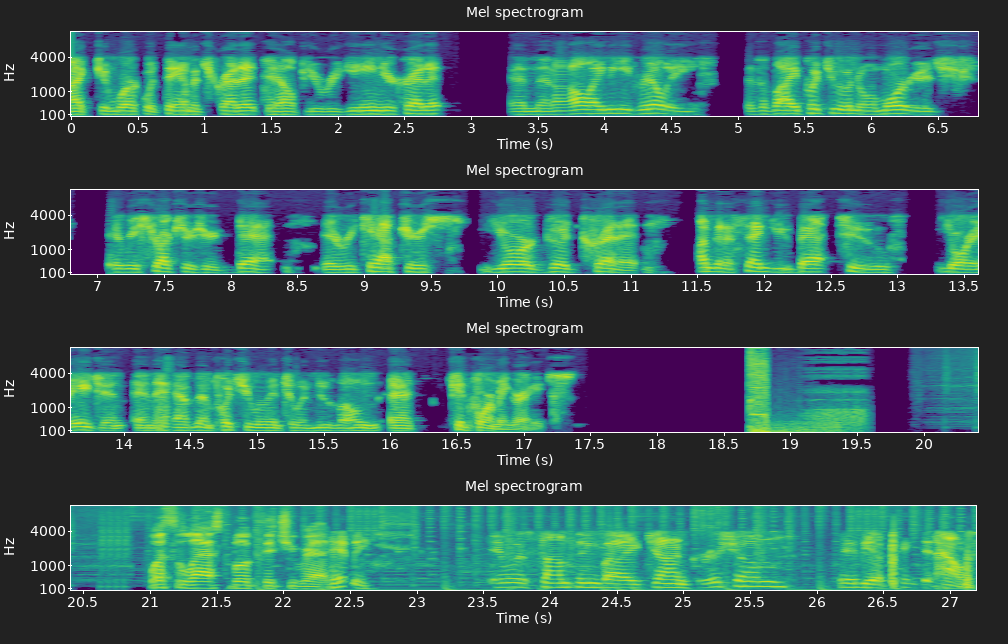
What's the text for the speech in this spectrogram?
I can work with damage credit to help you regain your credit. And then all I need really is if I put you into a mortgage, it restructures your debt, it recaptures your good credit. I'm going to send you back to your agent and have them put you into a new loan at conforming rates. What's the last book that you read? Hit me. It was something by John Grisham, maybe a painted house.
